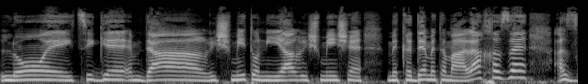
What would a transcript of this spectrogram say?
לא אה, הציג אה, עמדה רשמית או נייר רשמי שמקדם את המהלך הזה, אז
